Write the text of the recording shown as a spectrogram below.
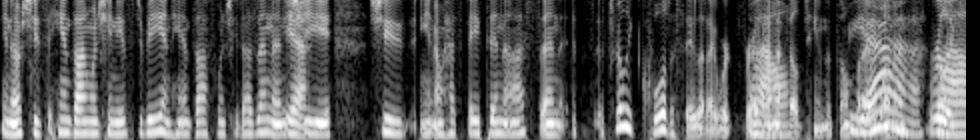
you know she's hands on when she needs to be and hands off when she doesn't, and Yeah. she she you know has faith in us, and it's it's really cool to say that I work for Wow. an NFL team that's owned by a Yeah. woman. Really Wow.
